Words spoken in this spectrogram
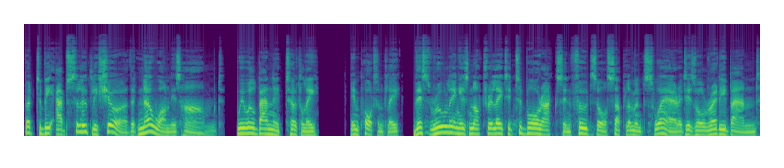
But to be absolutely sure that no one is harmed, we will ban it totally. Importantly, this ruling is not related to borax in foods or supplements where it is already banned,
